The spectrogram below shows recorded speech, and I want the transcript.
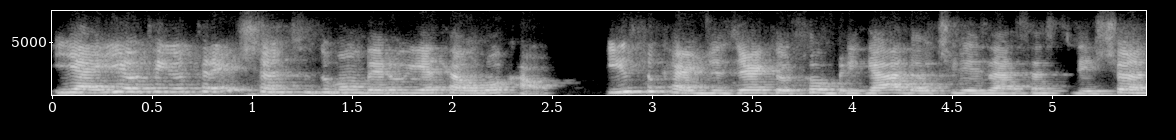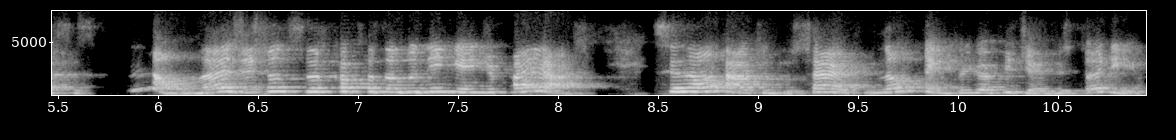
E aí eu tenho três chances do bombeiro ir até o local. Isso quer dizer que eu sou obrigada a utilizar essas três chances? Não, né? A gente não precisa ficar fazendo ninguém de palhaço. Se não tá tudo certo, não tem porque eu pedir a vistoria.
